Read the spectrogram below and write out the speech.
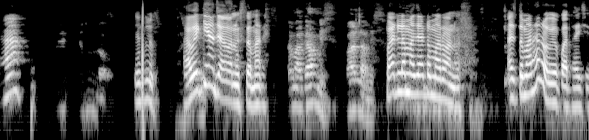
હા? જબલું હવે ક્યાં જવાનું છે તમારે? પાટલામાં જાટો મારવાનો છે. આજ તમારે સારો વેપાર થાય છે.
